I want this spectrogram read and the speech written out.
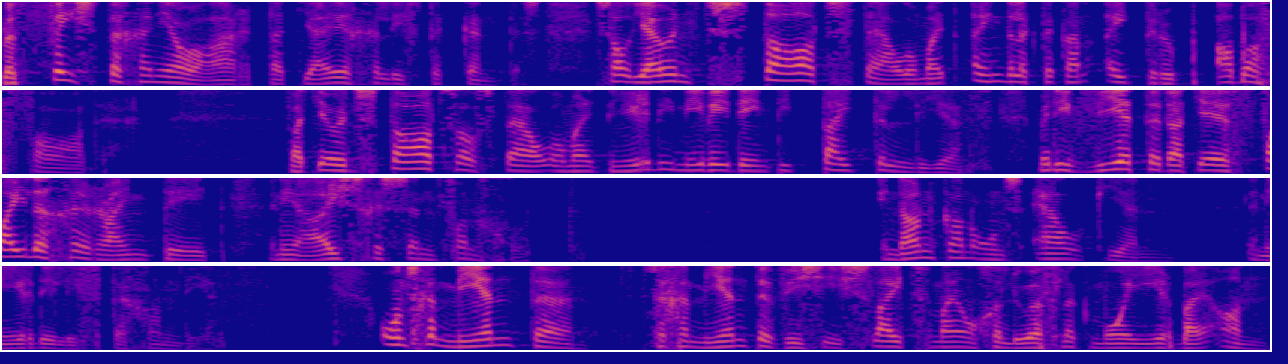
bevestig in jou hart dat jy 'n geliefde kind is. Sal jou in staat stel om uiteindelik te kan uitroep Abba Vader. Wat jou in staat sal stel om uit hierdie nuwe identiteit te leef met die wete dat jy 'n veilige ruimte het in die huisgesin van God. En dan kan ons elkeen in hierdie liefde gaan leef. Ons gemeente se gemeentevisie sluit vir my ongelooflik mooi hierby aan.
